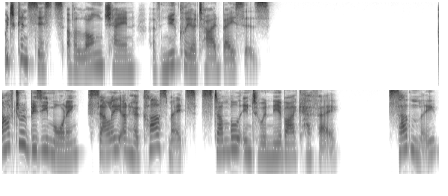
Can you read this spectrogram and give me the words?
which consists of a long chain of nucleotide bases. After a busy morning, Sally and her classmates stumble into a nearby cafe. Suddenly,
